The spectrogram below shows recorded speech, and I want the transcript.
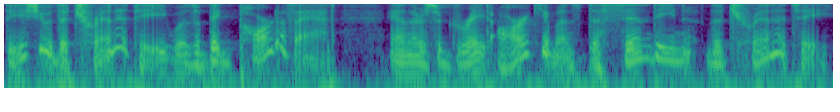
The issue of the Trinity was a big part of that, and there's a great arguments defending the Trinity.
